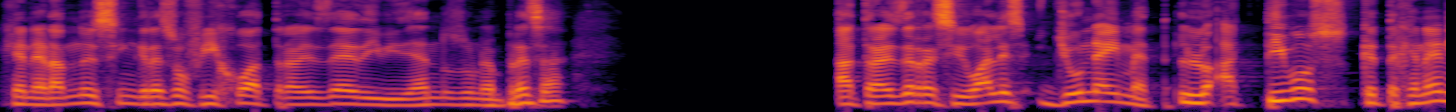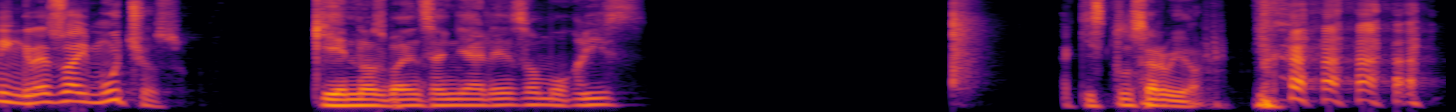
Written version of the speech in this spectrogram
generando ese ingreso fijo a través de dividendos de una empresa, a través de residuales, you name it. Lo- activos que te generen ingresos hay muchos. ¿Quién nos va a enseñar eso, Maurice? Aquí está un servidor.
